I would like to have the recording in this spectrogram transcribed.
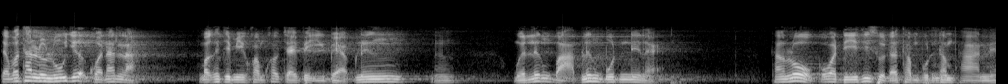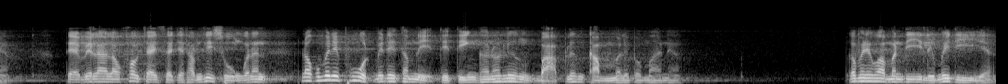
แต่ว่าถ้าเรารู้เยอะกว่านั้นล่ะ มันก็จะมีความเข้าใจไปอีกแบบนึงนะเหมือนเรื่องบาปเรื่องบุญนี่แหละทางโลกก็ว่าดีที่สุดแล้วทำบุญทำทานเนี่ย แต่เวลาเราเข้าใจสัจธรรมที่สูงกว่านั้น เราก็ไม่ได้พูดไม่ได้ตำหนิติติงเขาเนอะเรื่องบาปเรื่องกรรมอะไรประมาณเนี่ยก็ไม่ได้ว่ามันดีหรือไม่ดีอะ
